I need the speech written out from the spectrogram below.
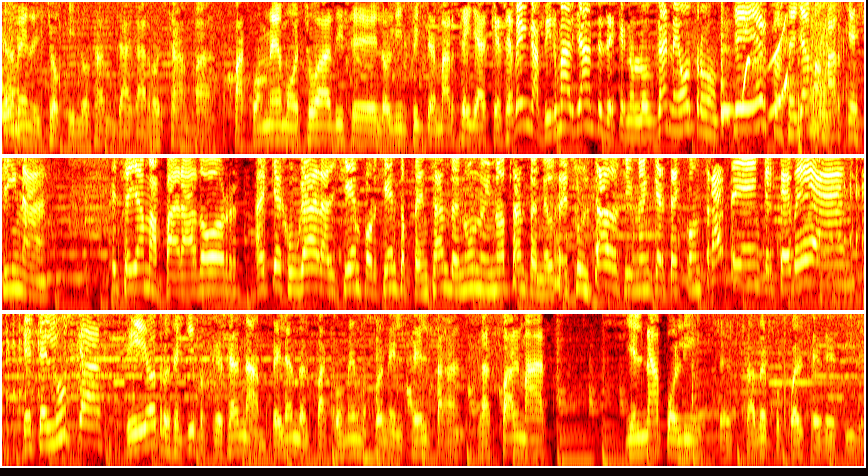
Ya ven el Chucky Lozano, ya agarró chamba. Paco Memo Ochoa dice el Olympique de Marsella que se venga a firmar ya antes de que nos los gane otro. Sí, esto se llama marquesina. Se llama parador. Hay que jugar al 100% pensando en uno y no tanto en el resultado, sino en que te contraten, que te vean, que te luzcas. Sí, otros equipos que se andan peleando al Paco Memo son el Celta, Las Palmas, y el Napoli. A ver por cuál se decide.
